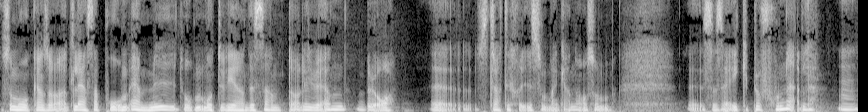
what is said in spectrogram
som Håkan sa, att läsa på om MI, då, motiverande samtal, är ju en bra strategi som man kan ha som eh, så att säga, icke-professionell. Mm.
